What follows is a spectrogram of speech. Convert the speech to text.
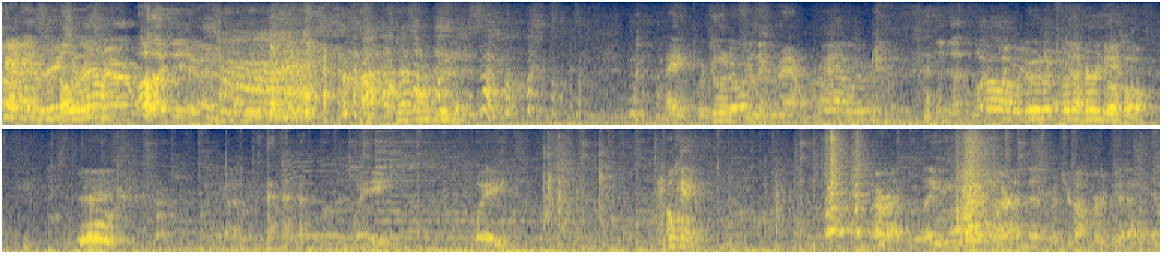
Can't even reach around. terrible idea. Hey, we're doing it for the gram, right? Yeah, we were. It doesn't look Oh, like we're you're doing it hernia. Wait. Wait. Okay. All right, lady, you're learning this, but you're not very good at it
